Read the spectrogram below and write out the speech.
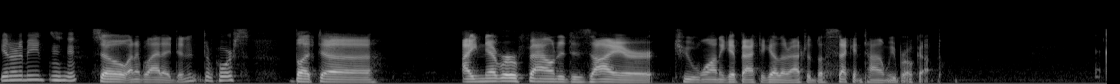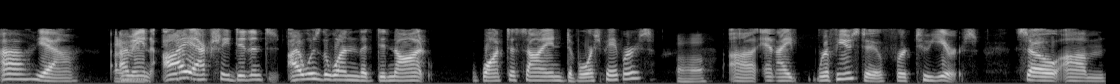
You know what I mean? Mhm. So, and I'm glad I didn't, of course. But uh, I never found a desire to want to get back together after the second time we broke up. Uh, yeah. I I, mean- mean, I actually didn't. I was the one that did not want to sign divorce papers, Uh huh. uh, and I refused to for two years. So, um,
